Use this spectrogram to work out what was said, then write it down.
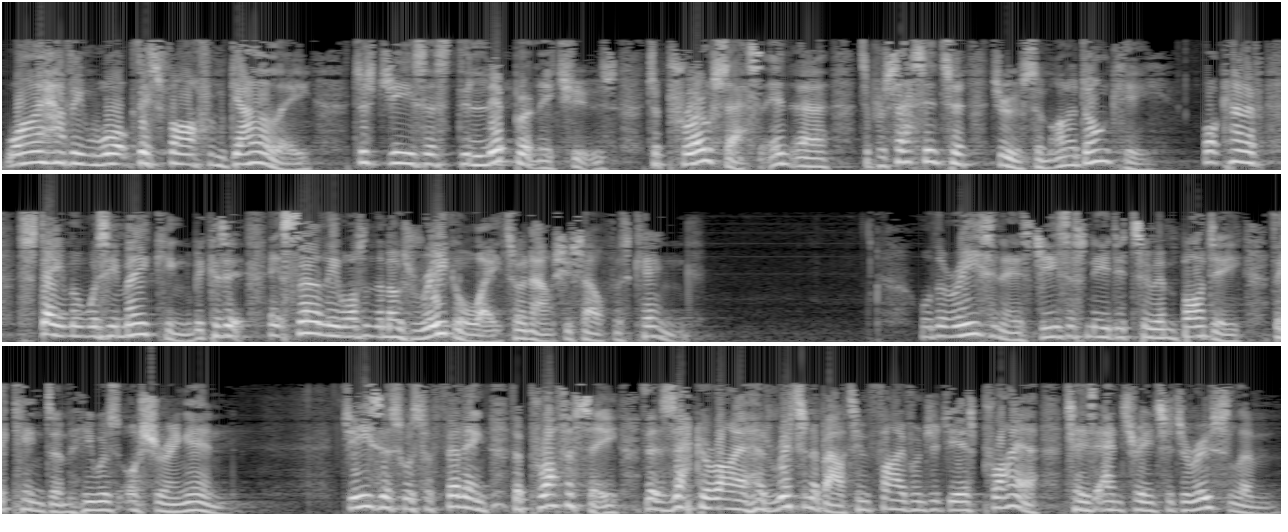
why having walked this far from Galilee, does Jesus deliberately choose to process in, uh, to process into Jerusalem on a donkey? What kind of statement was he making? Because it, it certainly wasn't the most regal way to announce yourself as king. Well, the reason is Jesus needed to embody the kingdom he was ushering in. Jesus was fulfilling the prophecy that Zechariah had written about him 500 years prior to his entry into Jerusalem.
